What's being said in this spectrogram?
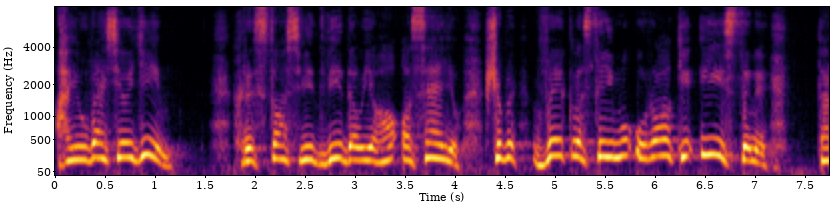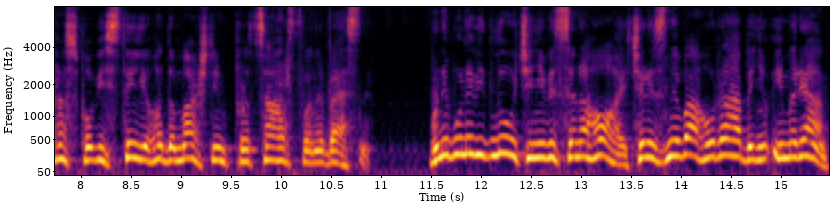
а й увесь його дім. Христос відвідав його оселю, щоб викласти йому уроки істини та розповісти його домашнім про Царство Небесне. Вони були відлучені від синагоги через зневагу рабинів і мирян.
